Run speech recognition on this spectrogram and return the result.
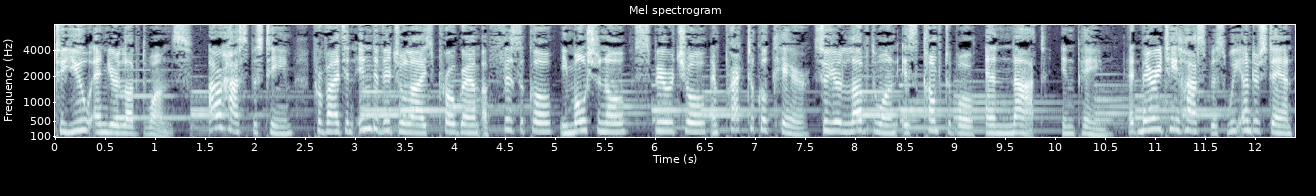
to you and your loved ones. Our hospice team provides an individualized program of physical, emotional, spiritual, and practical care so your loved one is comfortable and not in pain. At Mary T. Hospice, we understand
